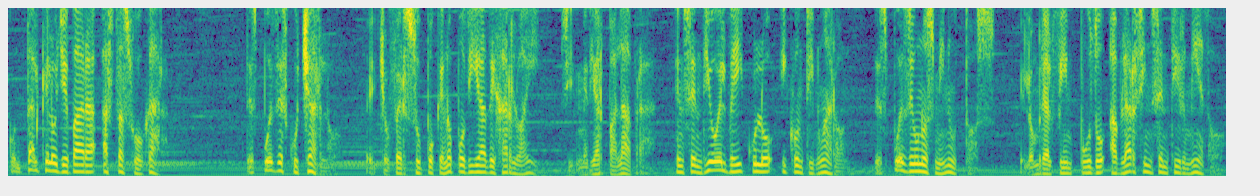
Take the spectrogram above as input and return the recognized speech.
con tal que lo llevara hasta su hogar. Después de escucharlo, el chofer supo que no podía dejarlo ahí, sin mediar palabra. Encendió el vehículo y continuaron. Después de unos minutos, el hombre al fin pudo hablar sin sentir miedo.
